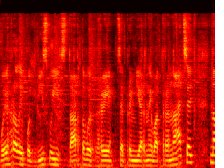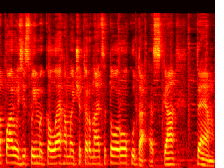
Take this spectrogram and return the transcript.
виграли по дві своїх стартових гри. Це прем'єр Нива 13 на пару зі своїми колегами 2014 року та СК Темп.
